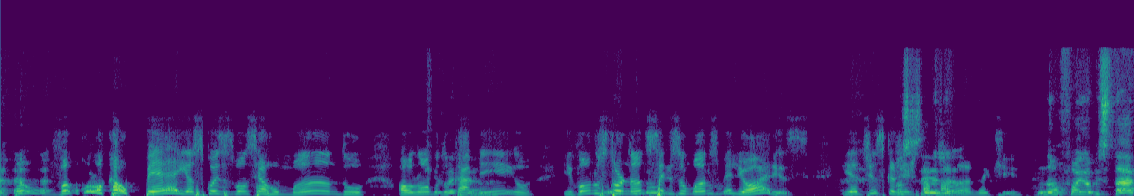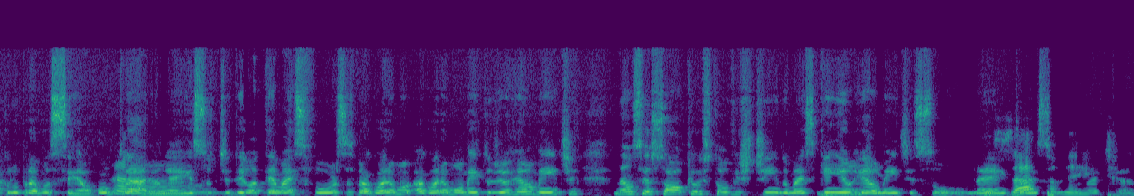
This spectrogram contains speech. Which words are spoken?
Então, vamos colocar o pé e as coisas vão se arrumando ao longo que do bacana. caminho e vão nos Muito tornando bom. seres humanos melhores. E é disso que a Ou gente está falando aqui. Não foi obstáculo para você, ao contrário, não. né? Isso te deu até mais forças para agora. É agora é o momento de eu realmente não ser só o que eu estou vestindo, mas quem eu realmente sou, né? Exatamente. Então, é.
